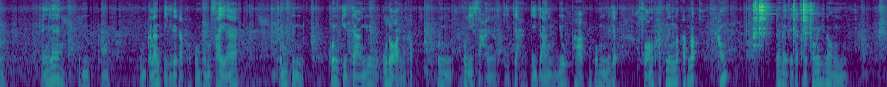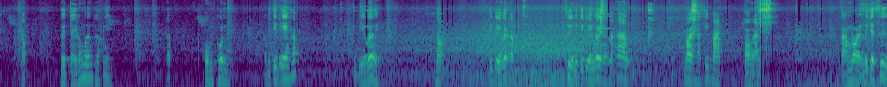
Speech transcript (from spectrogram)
แข็งแรงผมผมผมการันตีเลยครับเพราะผมผมใส่นะ ผมเป็นคนกีดยางอยู่อุดรนนะครับ คนคนอีสานกีดยางกีดยางอยู่ภาคผมนี่ไม่จะสองพักหนึ่งนะครับเนาะเอาจังใดก็อยากให้พ่อแม่พี่น้อง เปิดใจน้องเมืองครับนี่ครับคมทนเอาไปติดเองครับติดเองเลยเนาะติดเองเลยครับซื้อไปติดเองเลยราคาร้อยห้าสิบบาทสองอันสามร้อยหรือจะซื้อ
